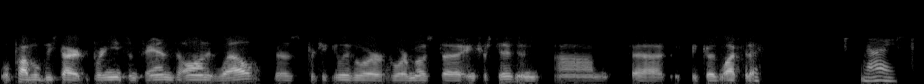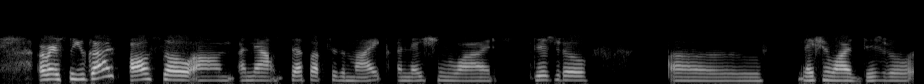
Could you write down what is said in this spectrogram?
we'll probably start bringing some fans on as well. Those particularly who are who are most uh, interested and um, uh, it goes live today. Nice. All right, so you guys also um announced Step Up to the Mic, a nationwide digital uh nationwide digital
